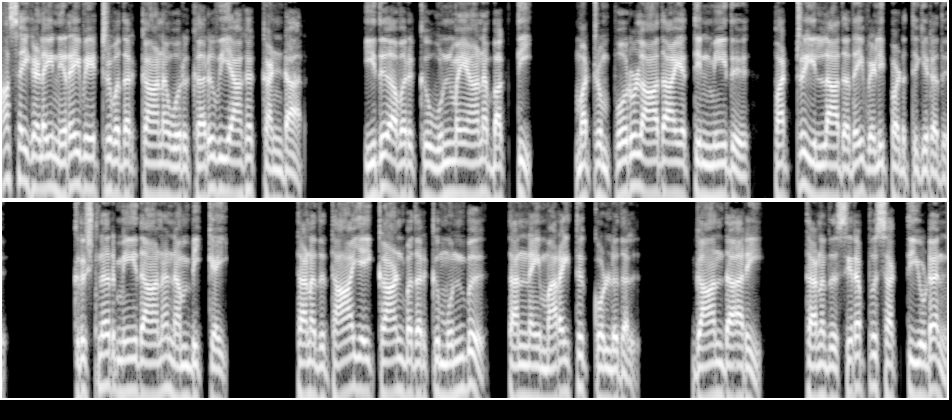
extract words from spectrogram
ஆசைகளை நிறைவேற்றுவதற்கான ஒரு கருவியாகக் கண்டார். இது அவருக்கு உண்மையான பக்தி மற்றும் பொருள் ஆதாயத்தின் மீது பற்று இல்லாததை வெளிப்படுத்துகிறது. கிருஷ்ணர் மீதான நம்பிக்கை தனது தாயை காண்பதற்கு முன்பு தன்னை மறைத்துக் கொள்ளுதல். காந்தாரி தனது சிறப்பு சக்தியுடன்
